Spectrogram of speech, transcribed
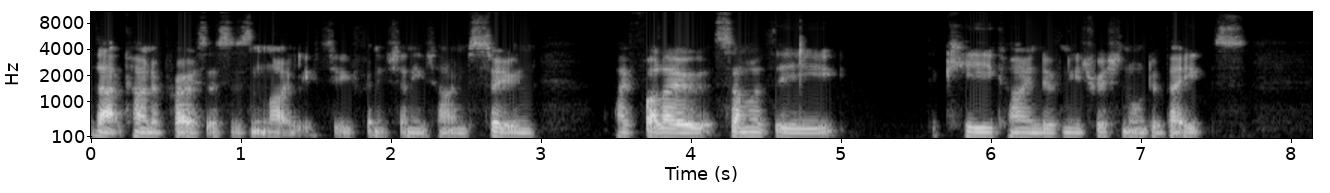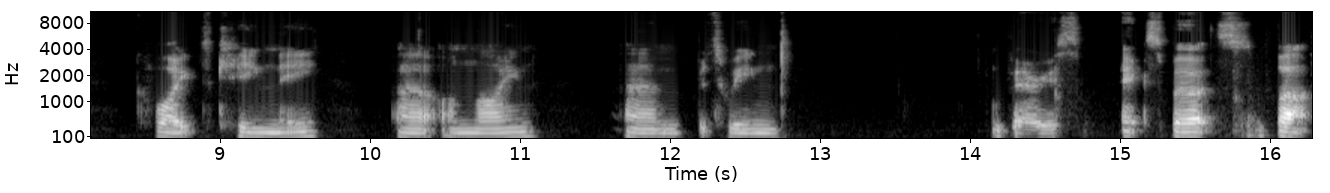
that kind of process isn't likely to finish anytime soon. I follow some of the, the key kind of nutritional debates quite keenly uh, online um, between various experts, but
